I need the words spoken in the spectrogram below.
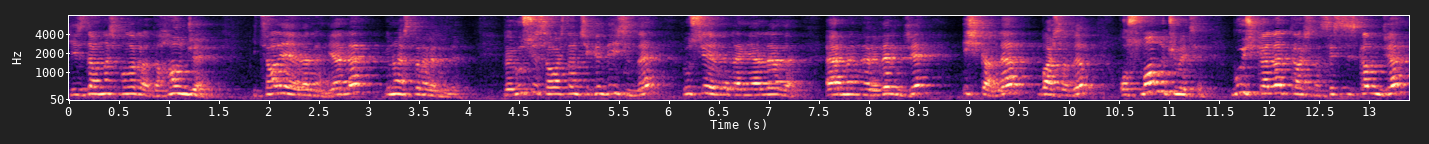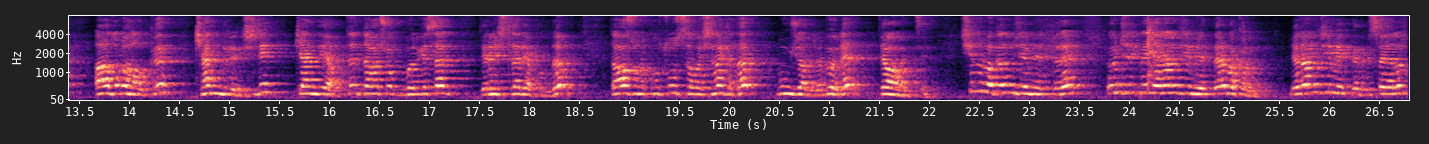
gizli anlaşmalarla daha önce İtalya'ya verilen yerler Yunanistan'a verildi. Ve Rusya savaştan çekildiği için de Rusya'ya verilen yerler de Ermenilere verince işgaller başladı. Osmanlı hükümeti bu işgaller karşısında sessiz kalınca Anadolu halkı kendi direnişini kendi yaptı. Daha çok bölgesel direnişler yapıldı. Daha sonra Kurtuluş Savaşı'na kadar bu mücadele böyle devam etti. Şimdi bakalım cemiyetlere. Öncelikle yararlı cemiyetlere bakalım. Yararlı cemiyetleri bir sayalım.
